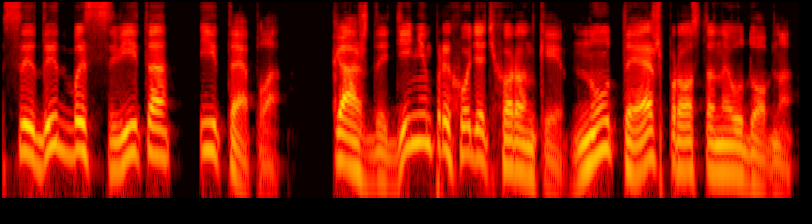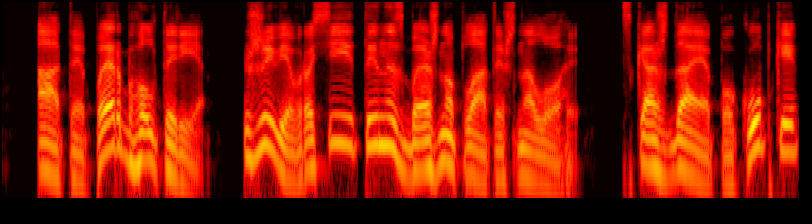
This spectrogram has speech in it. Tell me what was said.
сидить без світа і тепла. Каждый день їм приходять хоронки, ну теж просто неудобно. А тепер бухгалтерія. Живі в Росії, ти незбежно платиш налоги. З кождая покупки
